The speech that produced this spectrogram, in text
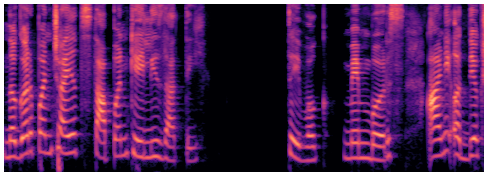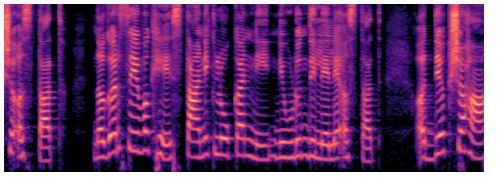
नगरपंचायत स्थापन केली जाते. सेवक मेंबर्स आणि अध्यक्ष असतात. नगरसेवक हे स्थानिक लोकांनी निवडून दिलेले असतात. अध्यक्ष हा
